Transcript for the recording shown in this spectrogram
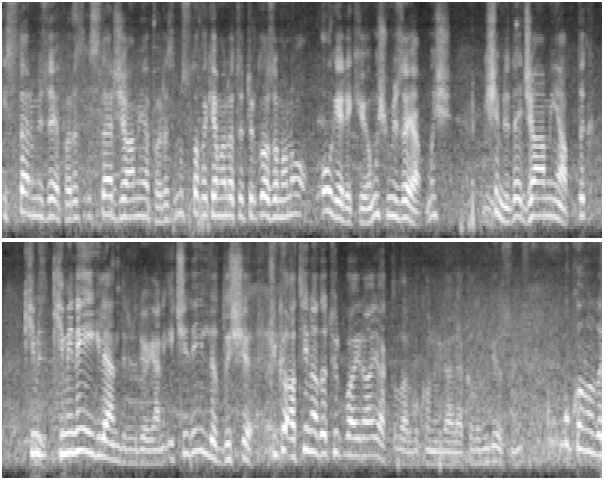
İster müze yaparız, ister cami yaparız. Mustafa Kemal Atatürk o zaman o, o gerekiyormuş, müze yapmış. Şimdi de cami yaptık. Kim, kimi ne ilgilendirir diyor. Yani içi değil de dışı. Çünkü Atina'da Türk bayrağı yaktılar bu konuyla alakalı biliyorsunuz. Bu konuda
